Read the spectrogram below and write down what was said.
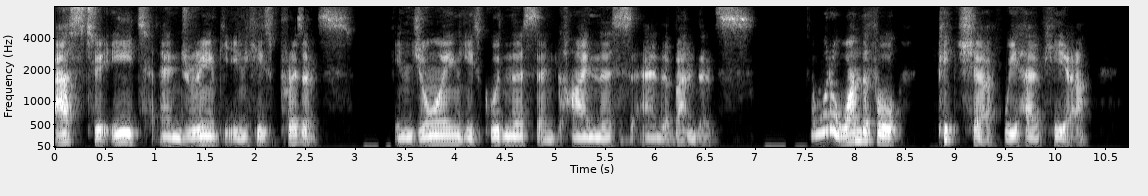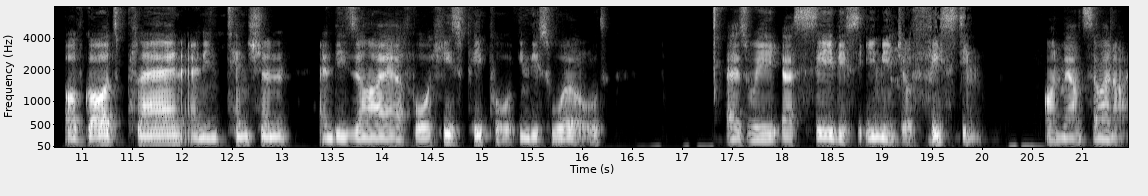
us to eat and drink in His presence, enjoying His goodness and kindness and abundance. And what a wonderful picture we have here of God's plan and intention and desire for his people in this world as we uh, see this image of feasting on Mount Sinai.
